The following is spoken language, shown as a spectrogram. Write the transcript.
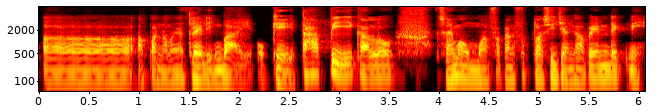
uh, apa namanya trading buy. Oke, okay. tapi kalau saya mau memanfaatkan fluktuasi jangka pendek nih,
